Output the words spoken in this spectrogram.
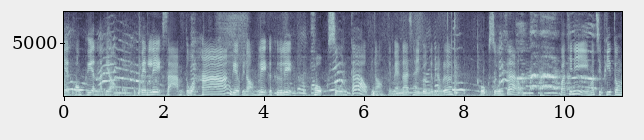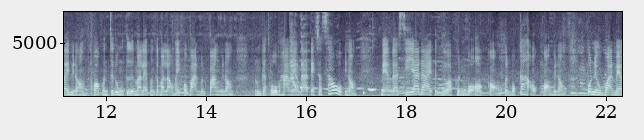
บียนของเกวียนนะพี่น้อง เป็นเลขสามตัวห้างเดียวพี่น้อง เลขก็คือเลขหกศูนย์เก้าพี่น้องเห็นแม่งได้ใช้เบิ่งนะพี่น้องเด้อหกศูนย์เก้าบัดที่นี่มันสิพิษตรงไหนพี่น้องพอเพิ่นจะดุ้งตื่นมาแล้วเพิ่นก็มาเล่าให้พ่อบ้านเพิ่นฟังพี่น้องเพิ่นก็โทรมาหาแมงดาแต่เช้าพี่น้อง แมงดาเสียได้แต่คือว่าเพิ่นบ่ออกกล่องเพิ่นบ่กล้าออกกล่องพี่น้อง คนในหมู่บ้านแมง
